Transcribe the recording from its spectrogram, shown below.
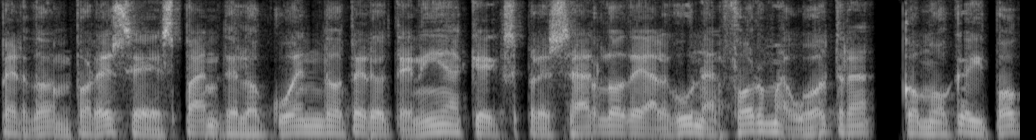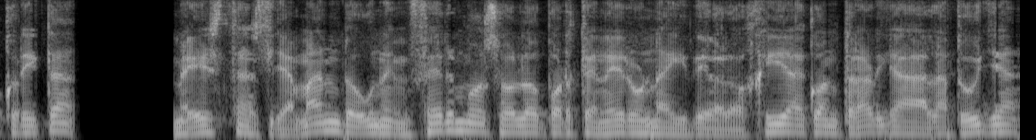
Perdón por ese spam de locuendo pero tenía que expresarlo de alguna forma u otra, como que hipócrita. ¿Me estás llamando un enfermo solo por tener una ideología contraria a la tuya?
